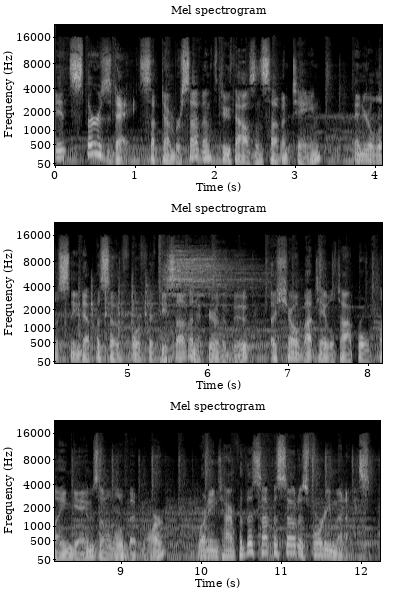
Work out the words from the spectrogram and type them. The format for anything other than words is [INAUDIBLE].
It's Thursday, September 7th, 2017, and you're listening to episode 457 of Fear the Boot, a show about tabletop role playing games and a little bit more. Running time for this episode is 40 minutes.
